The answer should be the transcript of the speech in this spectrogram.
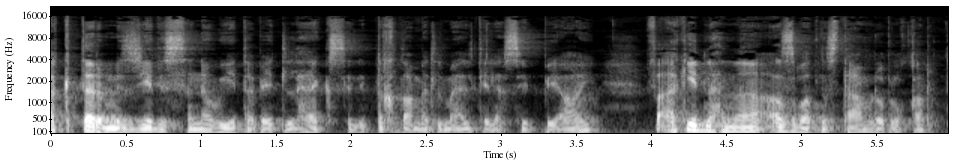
أكثر من الزيادة السنوية تبعت ال HECS اللي بتخضع مثل ما قلتي لل CPI فأكيد نحن اضبط نستعمله بالقرض.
